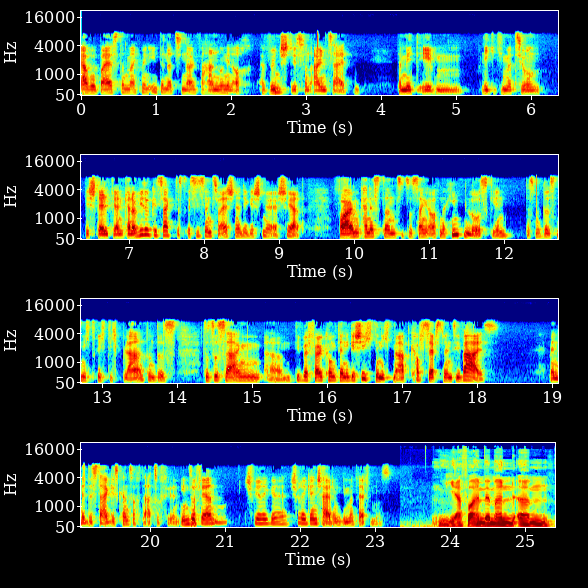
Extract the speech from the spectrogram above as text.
Ja, wobei es dann manchmal in internationalen Verhandlungen auch erwünscht ist von allen Seiten, damit eben Legitimation gestellt werden kann. Aber wie du gesagt hast, es ist ein zweischneidiges Schwert. Vor allem kann es dann sozusagen auch nach hinten losgehen, dass man das nicht richtig plant und dass sozusagen ähm, die Bevölkerung deine Geschichte nicht mehr abkauft, selbst wenn sie wahr ist. Am Ende des Tages kann es auch dazu führen. Insofern schwierige, schwierige Entscheidung, die man treffen muss. Ja, vor allem, wenn man ähm,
